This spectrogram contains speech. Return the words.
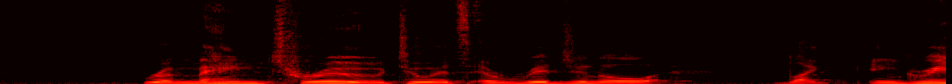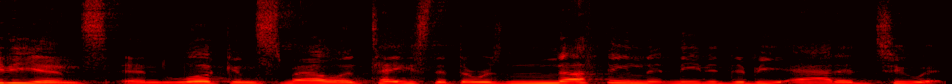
remain true to its original like ingredients and look and smell and taste that there was nothing that needed to be added to it.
